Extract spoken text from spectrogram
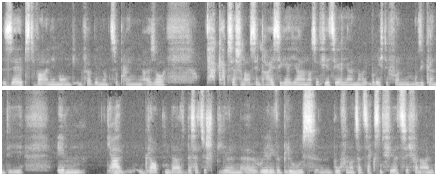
Selbstwahrnehmung in Verbindung zu bringen. Also da gab es ja schon aus den 30er Jahren, aus den 40er Jahren Berichte von Musikern, die eben ja, glaubten da besser zu spielen. Uh, really the Blues, ein Buch von 1946 von einem,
